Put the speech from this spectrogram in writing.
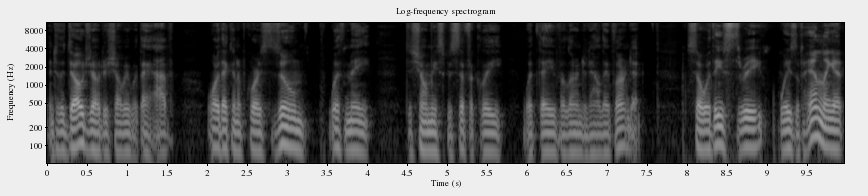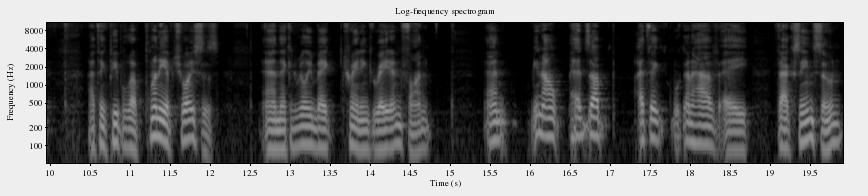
into the dojo to show me what they have, or they can, of course, Zoom with me to show me specifically what they've learned and how they've learned it. So, with these three ways of handling it, I think people have plenty of choices and they can really make training great and fun. And, you know, heads up, I think we're going to have a vaccine soon,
